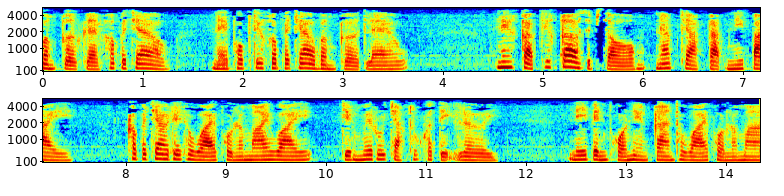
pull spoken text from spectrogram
บังเกิดแก่ข้าพเจ้า ในภพที่ข้าพเจ้าบังเกิดแล้ว ในกลับที่เก้าสิบสองนับจากกลับนี้ไป ข้าพเจ้าได้ถวายผลไม้ไว้ จึงไม่รู้จักทุกขติเลย นี้เป็นผลแห่งการถวายผลไม้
